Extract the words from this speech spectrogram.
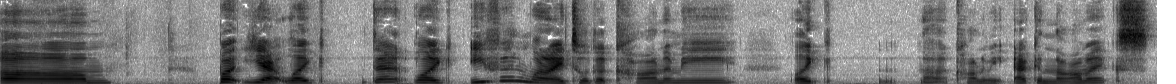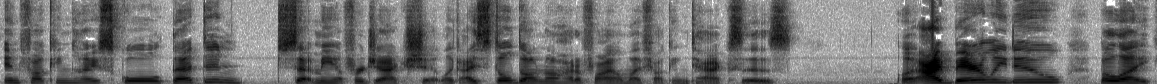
Um but yeah, like that like even when I took economy, like not economy, economics in fucking high school, that didn't set me up for jack shit. Like I still don't know how to file my fucking taxes. Like I barely do, but like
